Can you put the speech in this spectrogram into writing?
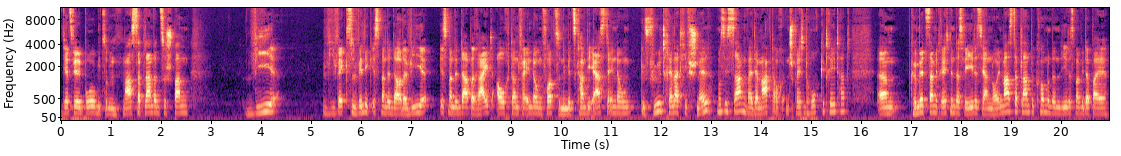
jetzt wieder den Bogen zum Masterplan dann zu spannen. Wie, wie wechselwillig ist man denn da oder wie ist man denn da bereit, auch dann Veränderungen vorzunehmen? Jetzt kam die erste Änderung gefühlt relativ schnell, muss ich sagen, weil der Markt auch entsprechend hochgedreht hat. Ähm, können wir jetzt damit rechnen, dass wir jedes Jahr einen neuen Masterplan bekommen und dann jedes Mal wieder bei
